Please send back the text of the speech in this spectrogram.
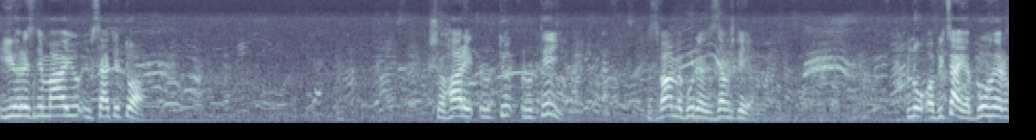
ігри знімаю і всяке то. Що Гаррі Рутий з вами буде завжди. Ну, обіцяє, блогер,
